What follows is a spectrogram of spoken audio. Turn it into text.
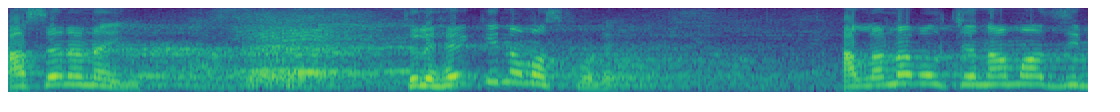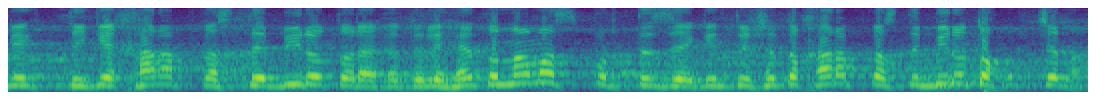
আছে না নাই? তাহলে হে কি নামাজ পড়ে? আল্লাহ না বলছে, নামাজি ব্যক্তিকে খারাপ কাজ থেকে বিরত রাখে। তাহলে হে তো নামাজ পড়তেছে, কিন্তু সে তো খারাপ কাজ থেকে বিরত হচ্ছে না।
